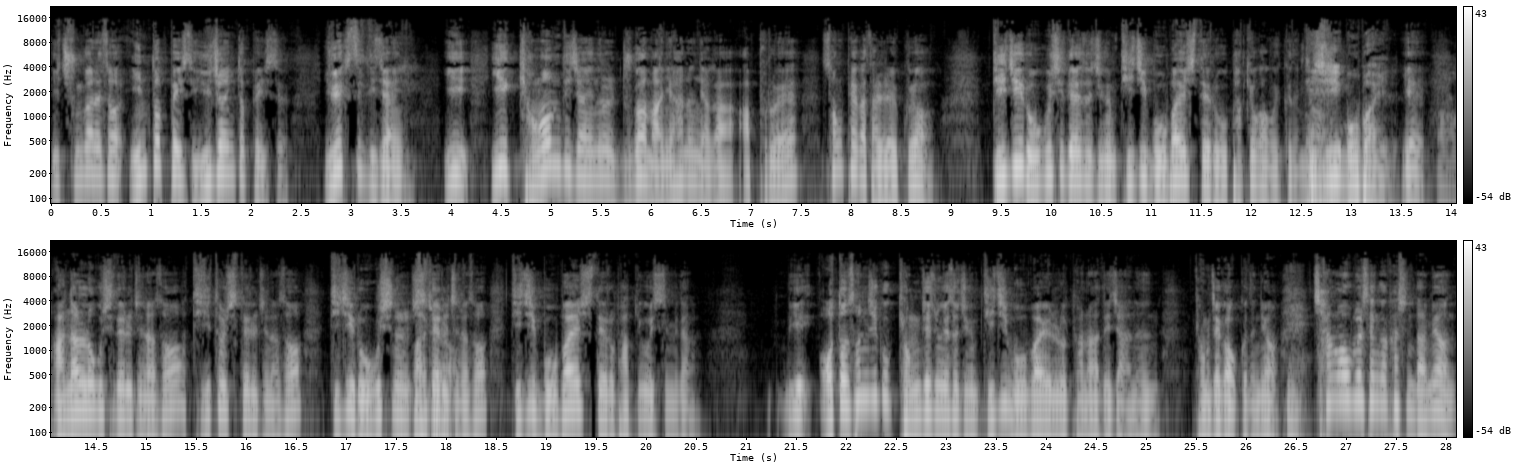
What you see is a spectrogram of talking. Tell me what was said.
이 중간에서 인터페이스, user interface, UX 디자인, 이, 이 경험 디자인을 누가 많이 하느냐가 앞으로의 성패가 달려 있고요. 디지로그 시대에서 지금 디지 모바일 시대로 바뀌어가고 있거든요. 디지 모바일. 예, 아날로그 시대를 지나서 디지털 시대를 지나서 디지로그 시- 시대를 맞아요. 지나서 디지 모바일 시대로 바뀌고 있습니다. 이 어떤 선진국 경제 중에서 지금 디지 모바일로 변화되지 않은 경제가 없거든요. 예. 창업을 생각하신다면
